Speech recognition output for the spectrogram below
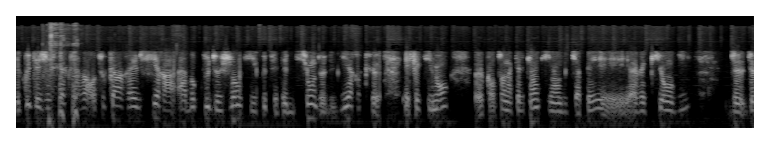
Écoutez, j'espère que ça va en tout cas réussir à, beaucoup de gens qui écoutent cette émission de, de dire que effectivement, euh, quand on a quelqu'un qui est handicapé et avec qui on vit, de, de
